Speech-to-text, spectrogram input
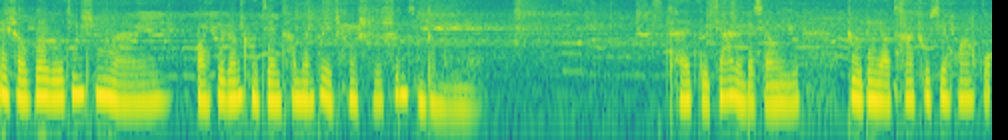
这首歌如今听来，仿佛仍可见他们对唱时深情的眉眼。才子佳人的相遇，注定要擦出些花火。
